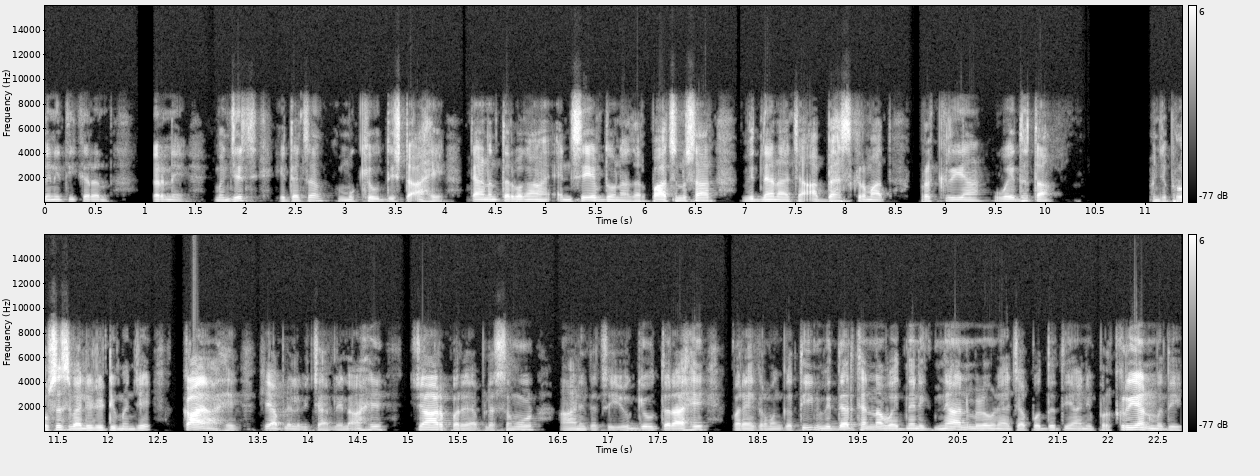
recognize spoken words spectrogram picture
गणितीकरण करणे. म्हणजेच हे त्याचं मुख्य उद्दिष्ट आहे. त्यानंतर बघा एन सी एफ दोन हजार पाचनुसार विज्ञानाच्या अभ्यासक्रमात प्रक्रिया वैधता म्हणजे प्रोसेस व्हॅलिडिटी म्हणजे काय आहे हे आपल्याला विचारलेलं आहे. चार पर्याय आपल्यासमोर आणि त्याचं योग्य उत्तर आहे. पर्याय क्रमांक तीन विद्यार्थ्यांना वैज्ञानिक ज्ञान मिळवण्याच्या पद्धती आणि प्रक्रियांमध्ये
